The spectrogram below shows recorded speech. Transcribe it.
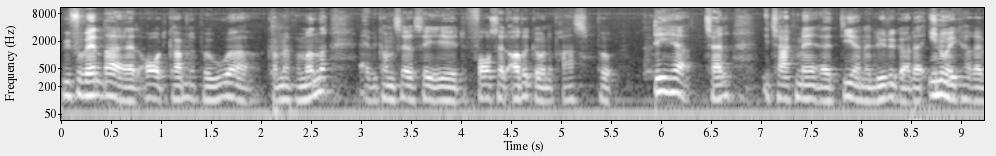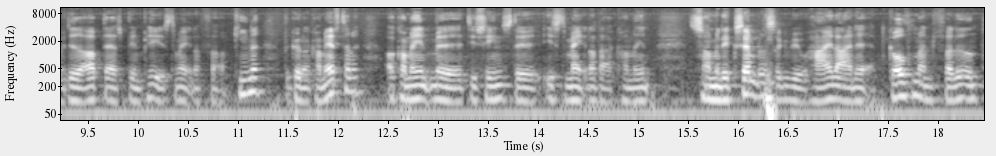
vi forventer, at over de kommende par uger og kommende par måneder, at vi kommer til at se et fortsat opadgående pres på det her tal, i takt med, at de analytikere, der endnu ikke har revideret op deres BNP-estimater for Kina, begynder at komme efter det, og komme ind med de seneste estimater, der er kommet ind. Som et eksempel, så kan vi jo highlighte, at Goldman forleden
